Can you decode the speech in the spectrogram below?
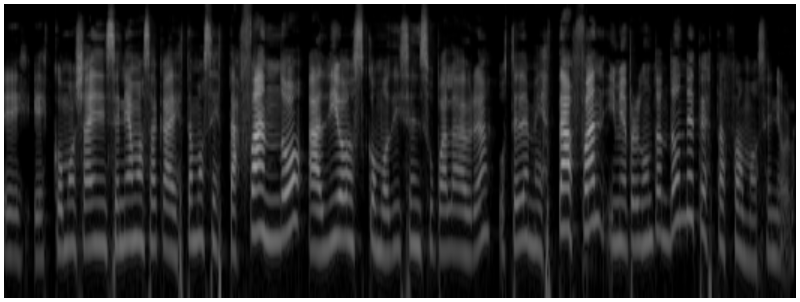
es, como ya enseñamos acá, estamos estafando a Dios, como dice en su palabra. Ustedes me estafan y me preguntan, ¿dónde te estafamos, Señor?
